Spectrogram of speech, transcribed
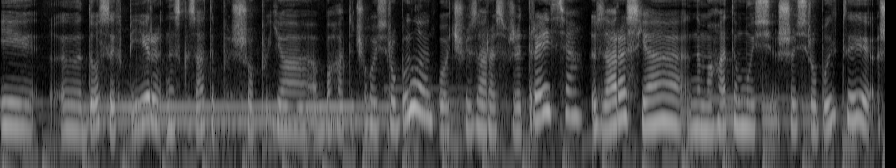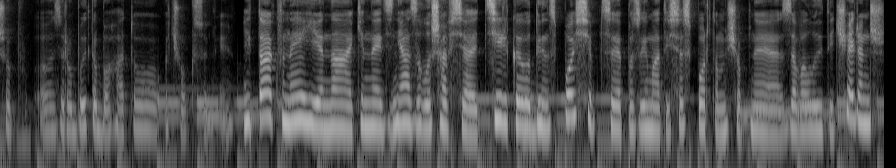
І е, до сих пір не сказати щоб я багато чогось робила, хоч зараз вже третя. Зараз я намагатимусь щось робити, щоб е, зробити багато очок собі. І так в неї на кінець дня залишався тільки один спосіб: це позайматися спортом, щоб не завалити челендж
